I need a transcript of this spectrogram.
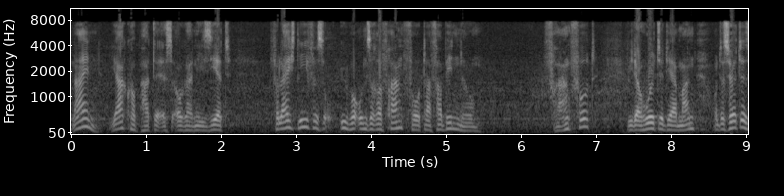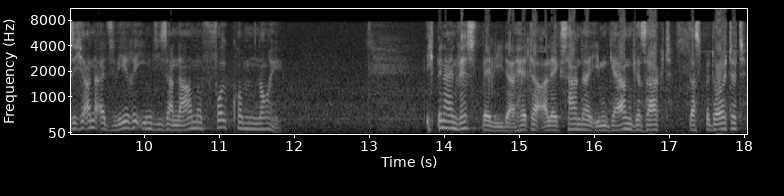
Nein, Jakob hatte es organisiert. Vielleicht lief es über unsere Frankfurter Verbindung. Frankfurt? wiederholte der Mann, und es hörte sich an, als wäre ihm dieser Name vollkommen neu. Ich bin ein Westberliner, hätte Alexander ihm gern gesagt. Das bedeutet,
